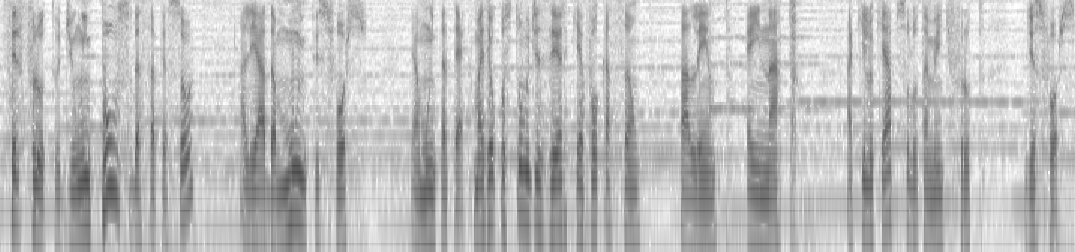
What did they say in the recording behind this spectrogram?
ser fruto de um impulso dessa pessoa, aliado a muito esforço e a muita técnica. Mas eu costumo dizer que é vocação, talento, é inato. Aquilo que é absolutamente fruto de esforço.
